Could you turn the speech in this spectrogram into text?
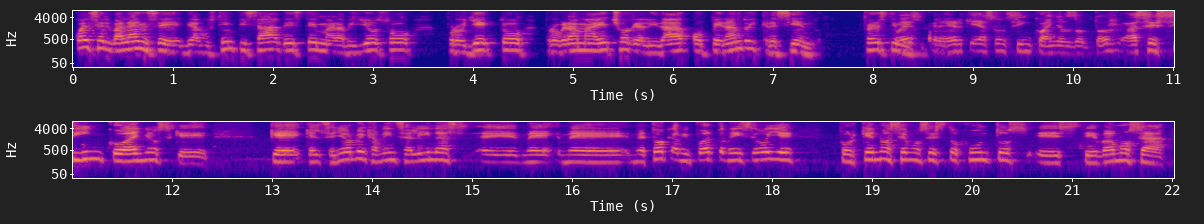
¿cuál es el balance de Agustín Pizá de este maravilloso proyecto, programa hecho realidad, operando y creciendo? Puedes creer que ya son cinco años, doctor. Hace cinco años que, que, el señor Benjamín Salinas eh, me, me, me, toca a mi puerta, me dice, oye, ¿por qué no hacemos esto juntos? Este, vamos a,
